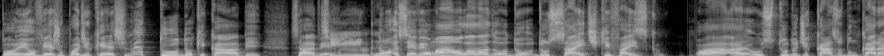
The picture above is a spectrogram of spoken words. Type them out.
Pô, eu vejo podcast, não é tudo que cabe, sabe? Sim. Não, você vê uma aula lá do, do, do site que faz a- a- o estudo de caso de um cara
